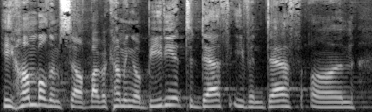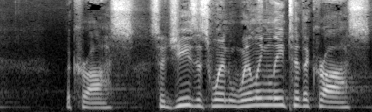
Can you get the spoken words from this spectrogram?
He humbled himself by becoming obedient to death, even death on the cross. So Jesus went willingly to the cross.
